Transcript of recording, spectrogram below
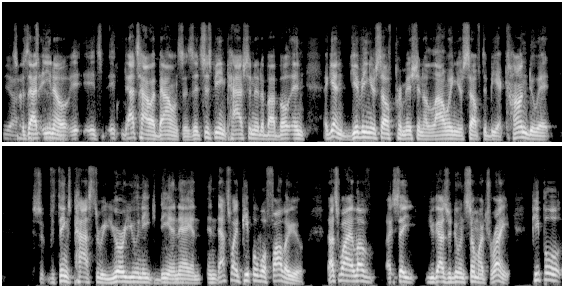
Yeah. So is that you know it, it's it, that's how it balances. It's just being passionate about both, and again, giving yourself permission, allowing yourself to be a conduit. So things pass through your unique DNA, and and that's why people will follow you. That's why I love. I say you guys are doing so much right. People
